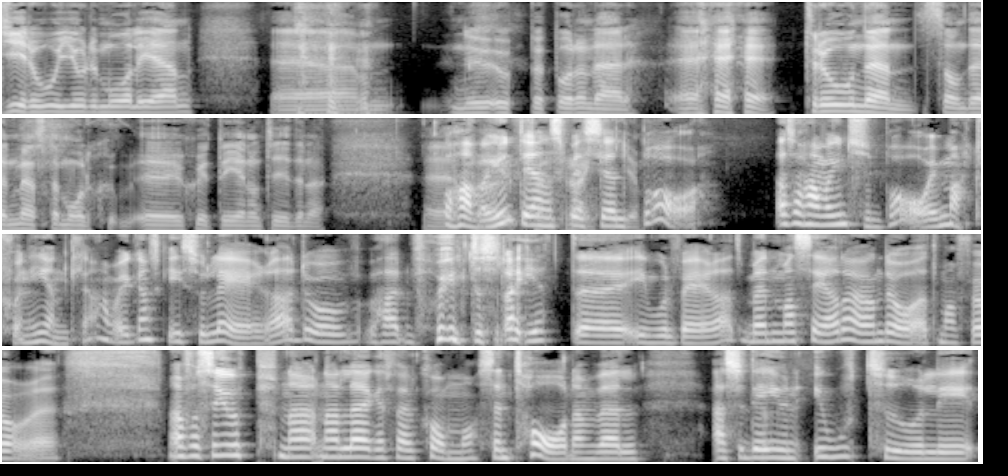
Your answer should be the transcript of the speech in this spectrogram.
Giroud gjorde mål igen. Eh, nu uppe på den där eh, tronen som den mesta målskytten genom tiderna. Eh, och han var ju inte ens speciellt bra. Alltså han var ju inte så bra i matchen egentligen. Han var ju ganska isolerad och var ju inte sådär jätteinvolverad. Men man ser där ändå att man får, eh, man får se upp när, när läget väl kommer. Sen tar den väl, alltså det är ju en oturlig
